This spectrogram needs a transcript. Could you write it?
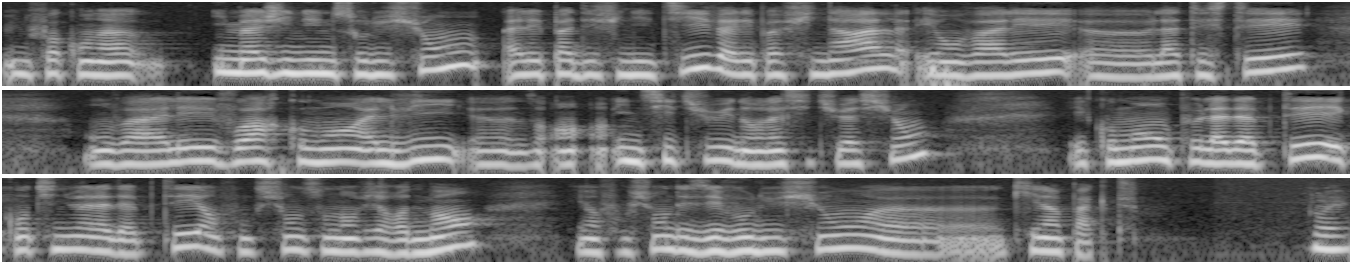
une fois qu'on a imaginé une solution, elle n'est pas définitive, elle n'est pas finale et on va aller euh, la tester, on va aller voir comment elle vit en, in situ et dans la situation et comment on peut l'adapter et continuer à l'adapter en fonction de son environnement et en fonction des évolutions euh, qui l'impactent. Ouais.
